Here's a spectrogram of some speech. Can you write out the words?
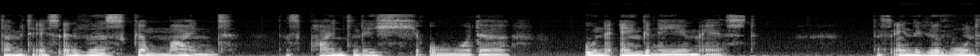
Damit ist etwas gemeint, das peinlich oder unangenehm ist. Das andere Wort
